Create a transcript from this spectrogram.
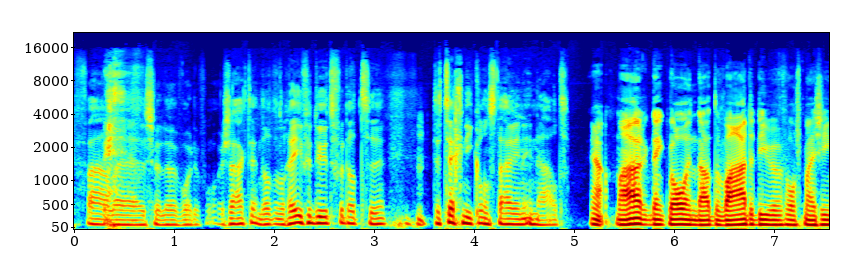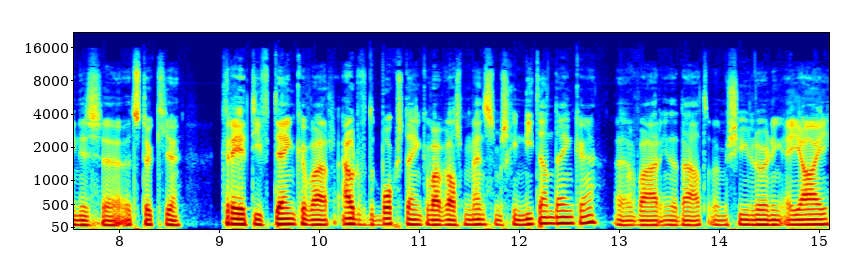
falen zullen worden veroorzaakt. En dat het nog even duurt voordat uh, de techniek ons daarin inhaalt. Ja, maar ik denk wel inderdaad de waarde die we volgens mij zien is uh, het stukje creatief denken, waar out of the box denken, waar we als mensen misschien niet aan denken. waar inderdaad machine learning, AI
